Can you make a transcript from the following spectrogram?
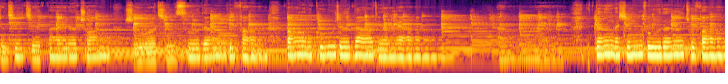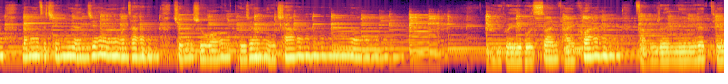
整齐洁白的床，是我倾诉的地方，抱你哭着到天亮。你等待幸福的厨房，那次情人节晚餐，却是我陪着你唱。衣柜不算太宽，藏着你的天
